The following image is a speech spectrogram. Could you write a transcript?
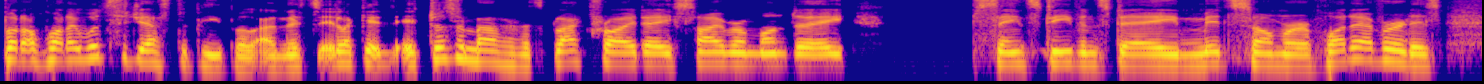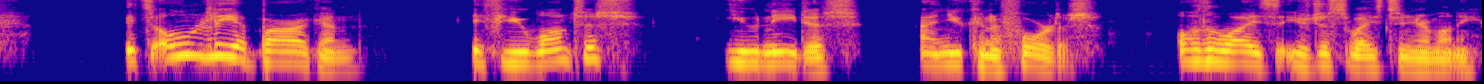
but what I would suggest to people, and it's like it, it doesn't matter if it's Black Friday, Cyber Monday, St. Stephen's Day, Midsummer, whatever it is, it's only a bargain if you want it, you need it, and you can afford it. Otherwise, you're just wasting your money.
